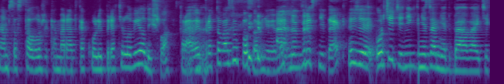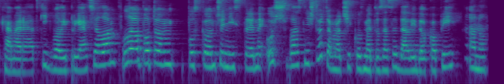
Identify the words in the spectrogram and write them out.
nám sa stalo, že kamarátka kvôli priateľovi odišla. Práve Áno. preto vás upozorňujeme. Áno, presne tak. Že určite nikdy nezanedbávajte kamarátky kvôli priateľom, lebo potom po skončení strednej, už vlastne v štvrtom ročíku sme to zase dali dokopy. Áno.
